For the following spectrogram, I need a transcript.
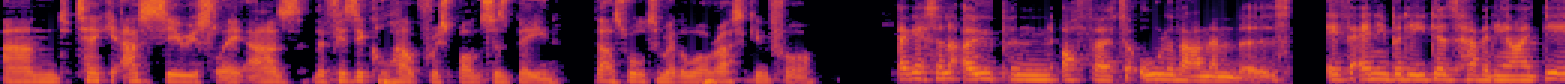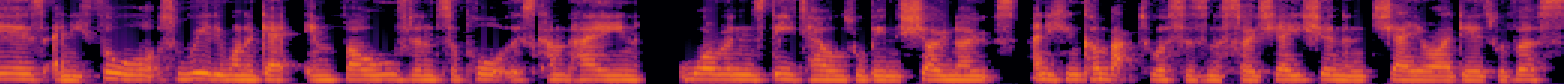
and take it as seriously as the physical health response has been. That's ultimately what we're asking for. I guess an open offer to all of our members if anybody does have any ideas, any thoughts, really want to get involved and support this campaign, Warren's details will be in the show notes, and you can come back to us as an association and share your ideas with us.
